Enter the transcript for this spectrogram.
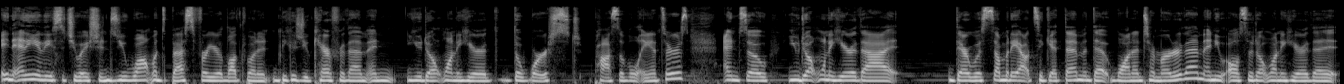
in any of these situations, you want what's best for your loved one because you care for them and you don't want to hear the worst possible answers. And so you don't want to hear that there was somebody out to get them that wanted to murder them. And you also don't want to hear that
